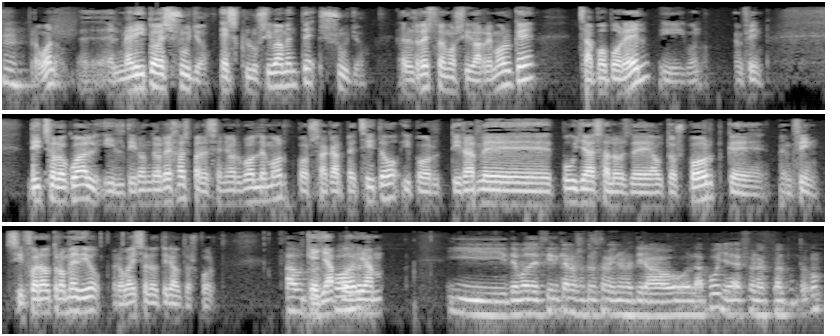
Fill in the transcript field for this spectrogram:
Hmm. Pero bueno, eh, el mérito es suyo, exclusivamente suyo. El resto hemos ido a remolque, chapó por él y bueno, en fin. Dicho lo cual, y el tirón de orejas para el señor Voldemort por sacar pechito y por tirarle pullas a los de Autosport, que, en fin, si fuera otro medio, pero vais se lo tira Autosport. Que ya Autosport, podrían, Y debo decir que a nosotros también nos ha tirado la puya, f1actual.com.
